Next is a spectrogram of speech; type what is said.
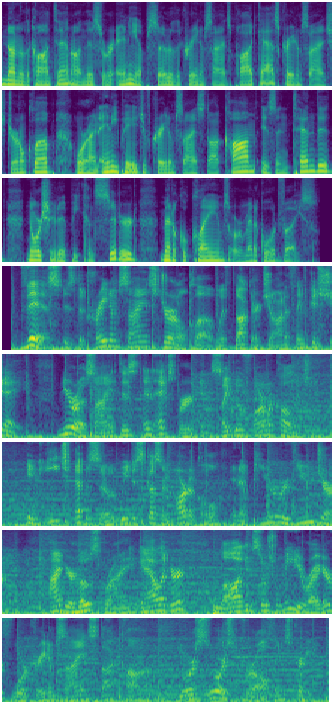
None of the content on this or any episode of the Kratom Science Podcast, Kratom Science Journal Club, or on any page of kratomscience.com is intended, nor should it be considered, medical claims or medical advice. This is the Kratom Science Journal Club with Dr. Jonathan Cachat, neuroscientist and expert in psychopharmacology. In each episode, we discuss an article in a peer reviewed journal. I'm your host, Brian Gallagher blog and social media writer for KratomScience.com, your source for all things Kratom.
